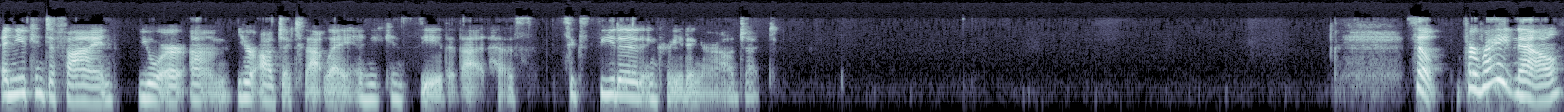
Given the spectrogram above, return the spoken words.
And you can define your, um, your object that way. And you can see that that has succeeded in creating our object. So for right now,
